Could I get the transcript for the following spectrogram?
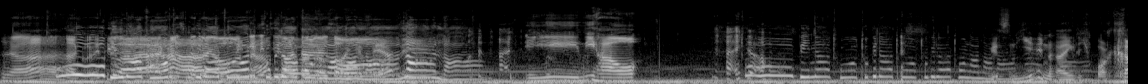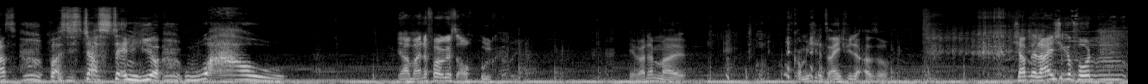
Ja, Oh, Binator, Binator, la, la, la. Eh, Ni hao. Nein, Turbinator, Turbinator, Turbinator, la, la, Wo geht's denn hier hin eigentlich? Boah, krass. Was ist das denn hier? Wow. Ja, meine Folge ist auch cool, Curry. Nee, warte mal. Komme ich jetzt eigentlich wieder? Also. Ich habe eine Leiche gefunden.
